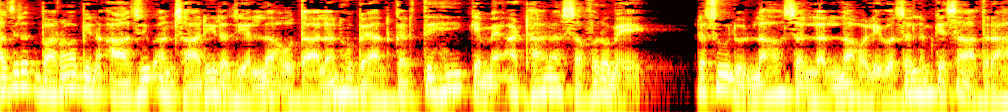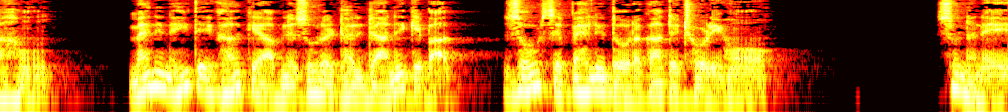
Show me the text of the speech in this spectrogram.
حضرت بارا بن عازب انصاری رضی اللہ تعالیٰ عنہ بیان کرتے ہیں کہ میں اٹھارہ سفروں میں رسول اللہ صلی اللہ علیہ وسلم کے ساتھ رہا ہوں۔ میں نے نہیں دیکھا کہ آپ نے سورج ڈھل جانے کے بعد زور سے پہلے دو رکاتیں چھوڑی ہوں۔ سننے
